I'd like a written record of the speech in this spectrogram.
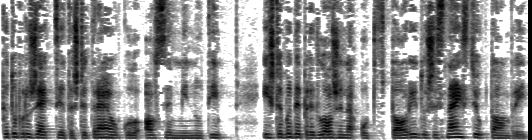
като прожекцията ще трае около 8 минути и ще бъде предложена от 2 до 16 октомври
